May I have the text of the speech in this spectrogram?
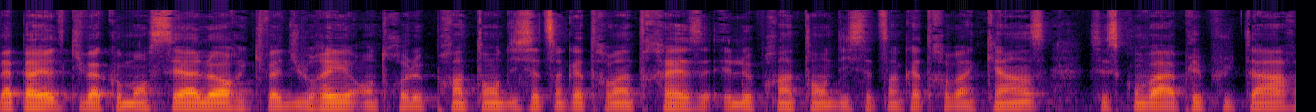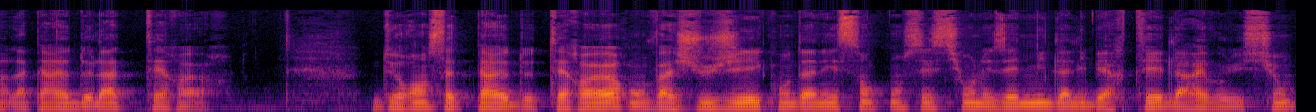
La période qui va commencer alors et qui va durer entre le printemps 1793 et le printemps 1795, c'est ce qu'on va appeler plus tard la période de la terreur. Durant cette période de terreur, on va juger et condamner sans concession les ennemis de la liberté et de la révolution.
